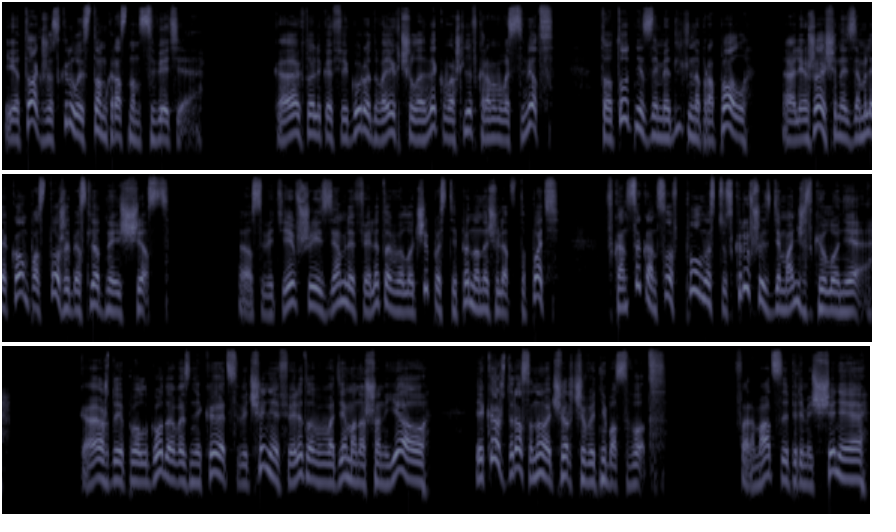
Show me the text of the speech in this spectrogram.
и также скрылось в том красном свете. Как только фигуры двоих человек вошли в кровавый свет, то тот незамедлительно пропал, а лежащий на земле компас тоже бесследно исчез. Осветившие землю фиолетовые лучи постепенно начали отступать, в конце концов полностью скрывшись в демонической луне. Каждые полгода возникает свечение фиолетового демона Шаньяо, и каждый раз оно очерчивает небосвод. Формация перемещения.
